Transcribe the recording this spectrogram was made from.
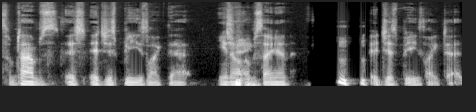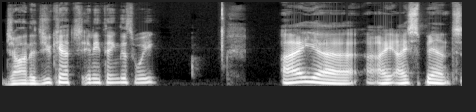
Sometimes it's, it just bees like that. You know what I'm saying? it just bees like that. John, did you catch anything this week? I uh I I spent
